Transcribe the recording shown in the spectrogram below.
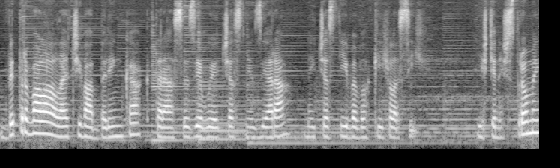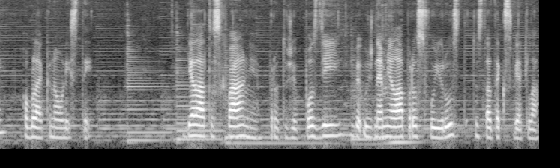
Vytrvalá léčivá bylinka, která se zjevuje časně z jara, nejčastěji ve vlhkých lesích. Ještě než stromy obléknou listy. Dělá to schválně, protože později by už neměla pro svůj růst dostatek světla.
